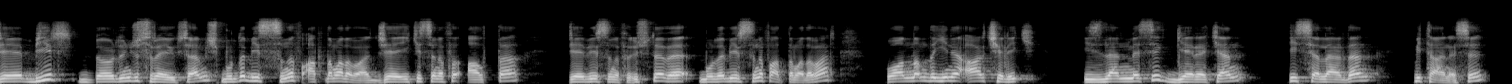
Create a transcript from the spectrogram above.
C1 dördüncü sıraya yükselmiş. Burada bir sınıf atlama da var. C2 sınıfı altta, C1 sınıfı üstte ve burada bir sınıf atlama da var. Bu anlamda yine Arçelik izlenmesi gereken hisselerden bir tanesi.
